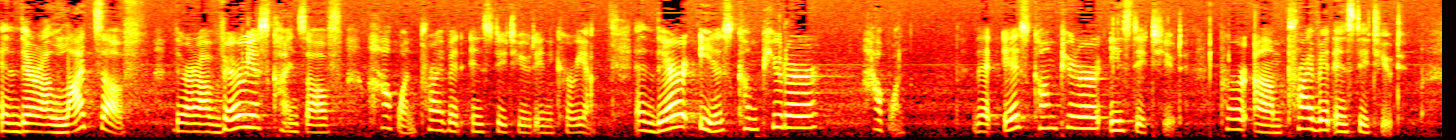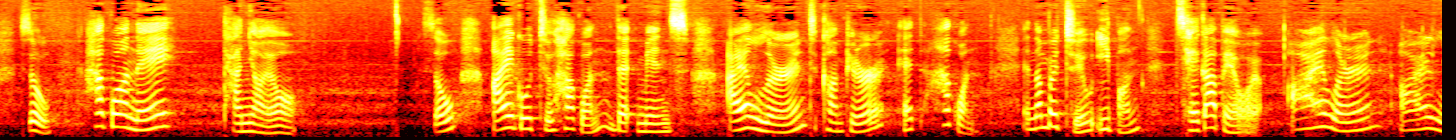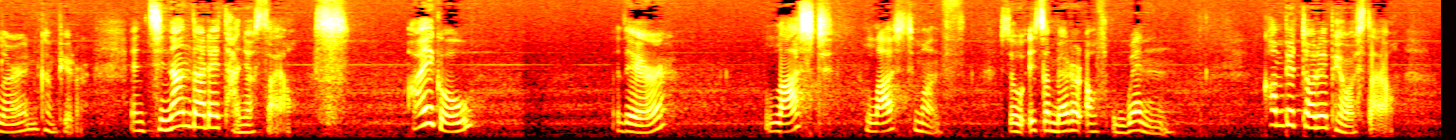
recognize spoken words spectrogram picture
and there are lots of there are various kinds of 학원, private institute in Korea. And there is computer 학원. That is computer institute, per, um, private institute. So 학원에 다녀요. So I go to 학원. That means I learned computer at 학원. And number two, 2번. 제가 배워요. I learn, I learn computer. And 지난달에 다녔어요. I go there last last month. So it's a matter of when. 컴퓨터를 배웠어요.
